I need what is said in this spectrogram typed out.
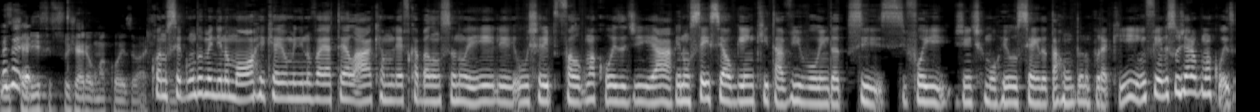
Mas o é... xerife sugere alguma coisa, eu acho. Quando o segundo menino morre, que aí o menino vai até lá, que a mulher fica balançando ele, o xerife fala alguma coisa de, ah, eu não sei se é alguém que tá vivo ou ainda, se, se foi gente que morreu, se ainda tá rondando por aqui. Enfim, ele sugere alguma coisa.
